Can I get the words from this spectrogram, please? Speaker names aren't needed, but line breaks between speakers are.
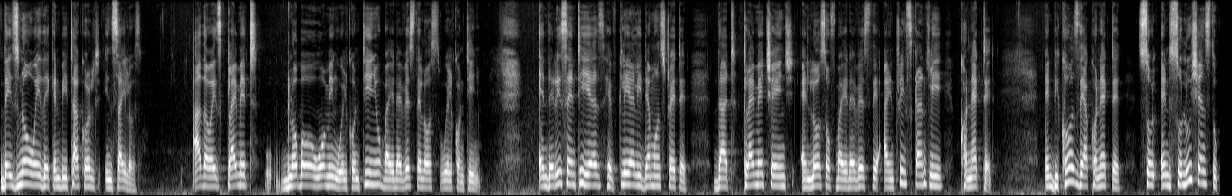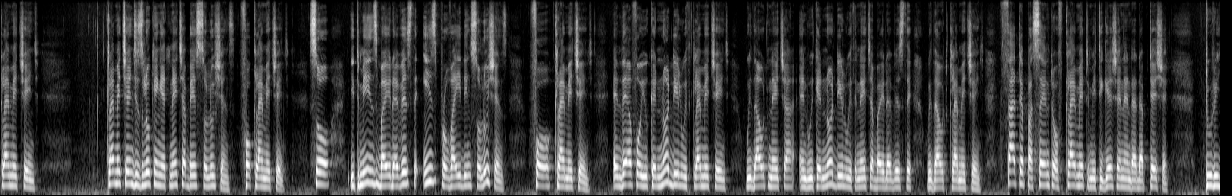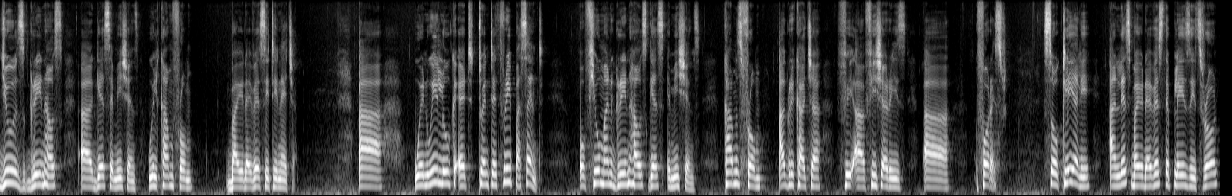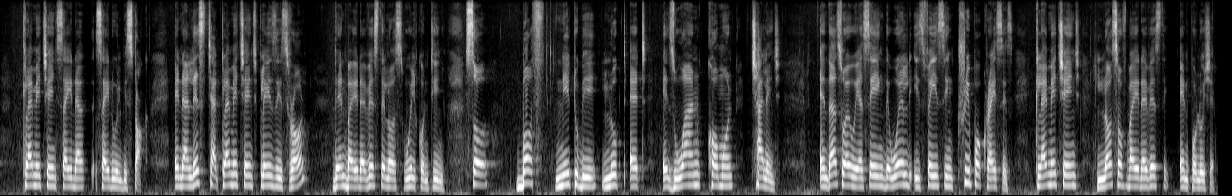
there is no way they can be tackled in silos. Otherwise, climate, global warming will continue, biodiversity loss will continue. And the recent years have clearly demonstrated that climate change and loss of biodiversity are intrinsically connected. And because they are connected, so, and solutions to climate change, climate change is looking at nature-based solutions for climate change. So it means biodiversity is providing solutions for climate change. And therefore, you cannot deal with climate change without nature, and we cannot deal with nature biodiversity without climate change. 30% of climate mitigation and adaptation to reduce greenhouse uh, gas emissions will come from biodiversity nature. Uh, when we look at 23% of human greenhouse gas emissions comes from agriculture, uh, fisheries, uh, forestry. So clearly, unless biodiversity plays its role, climate change side, side will be stuck. And unless ch climate change plays its role, then biodiversity loss will continue. So both need to be looked at as one common challenge. And that's why we are saying the world is facing triple crisis, climate change, loss of biodiversity, and pollution.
